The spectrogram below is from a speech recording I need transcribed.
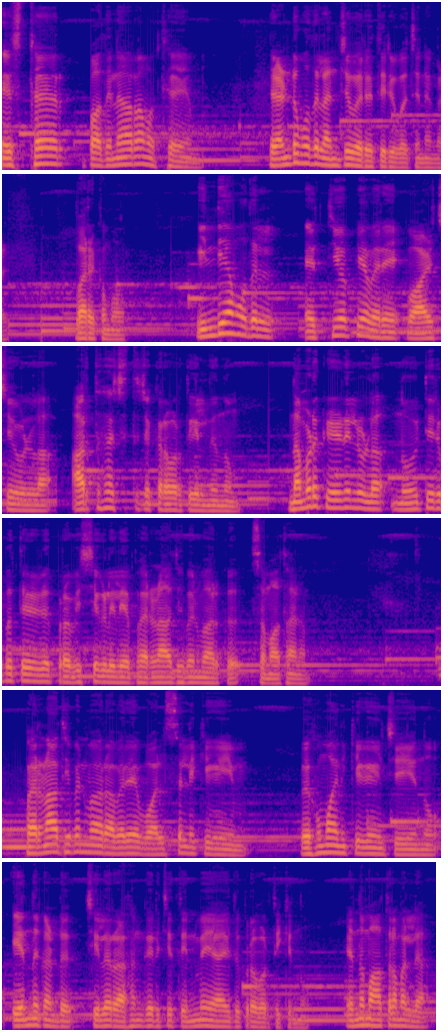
എസ്തേർ പതിനാറാം അധ്യായം രണ്ട് മുതൽ അഞ്ച് വരെ തിരുവചനങ്ങൾ. വരക്കുമോർ ഇന്ത്യ മുതൽ എത്യോപ്യ വരെ വാഴ്ചയുള്ള അർദ്ധഹശത്ത് ചക്രവർത്തിയിൽ നിന്നും നമ്മുടെ കീഴിലുള്ള നൂറ്റി ഇരുപത്തിയേഴ് പ്രവിശ്യകളിലെ ഭരണാധിപന്മാർക്ക് സമാധാനം. ഭരണാധിപന്മാർ അവരെ വാത്സല്യിക്കുകയും ബഹുമാനിക്കുകയും ചെയ്യുന്നു എന്ന് കണ്ട് ചിലർ അഹങ്കരിച്ച് തിന്മയായത് പ്രവർത്തിക്കുന്നു. എന്ന് മാത്രമല്ല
